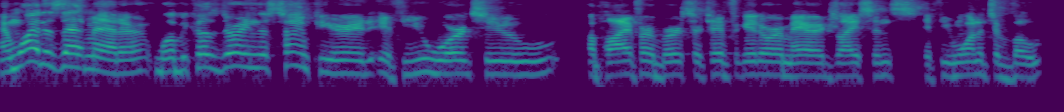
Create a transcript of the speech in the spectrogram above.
And why does that matter? Well, because during this time period, if you were to apply for a birth certificate or a marriage license, if you wanted to vote,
